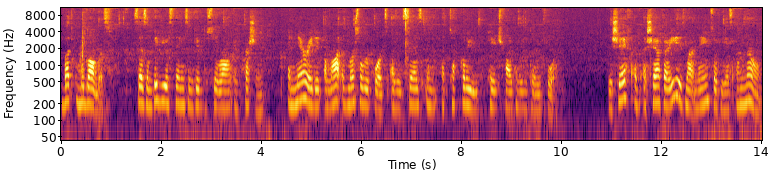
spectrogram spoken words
but mudallis says ambiguous things and gives the wrong impression, and narrated a lot of mursal reports, as it says in At-Taqrib, page 534. The Sheikh of Ash-Shafi'i is not named, so he is unknown.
